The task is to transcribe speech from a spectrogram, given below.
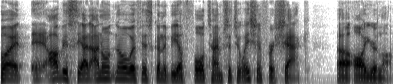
but eh, obviously, I, I don't know if it's going to be a full time situation for Shaq uh, all year long.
